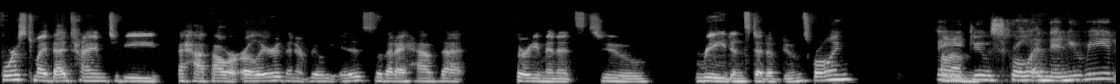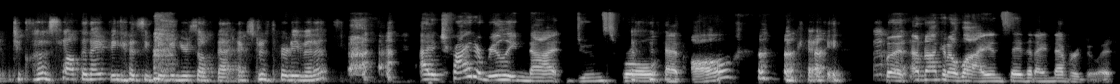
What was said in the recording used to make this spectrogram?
forced my bedtime to be a half hour earlier than it really is so that I have that 30 minutes to read instead of doom scrolling. So you um, doom scroll and then you read to close out the night because you've given yourself that extra 30 minutes? I try to really not doom scroll at all. okay. But I'm not going to lie and say that I never do it.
